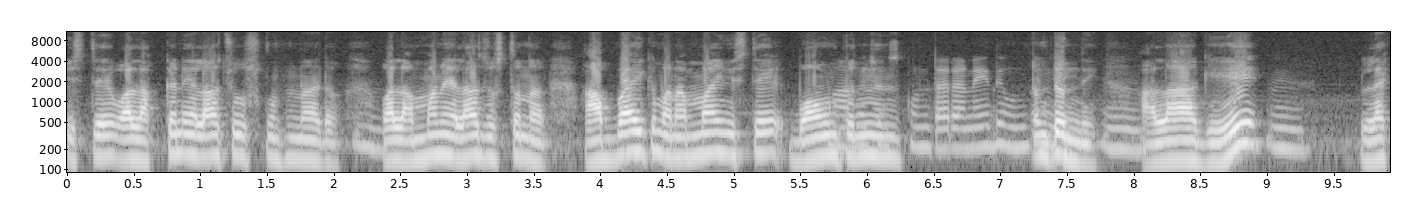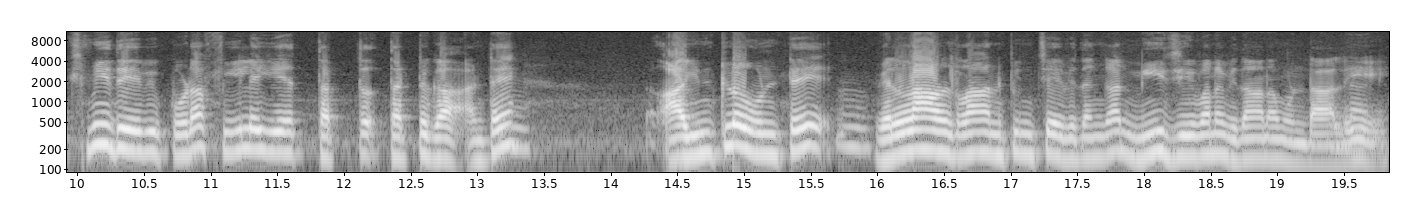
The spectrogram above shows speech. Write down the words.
ఇస్తే వాళ్ళ అక్కని ఎలా చూసుకుంటున్నాడు? వాళ్ళ అమ్మని ఎలా చూస్తున్నారు? ఆ అబ్బాయికి మన అమ్మాయిని ఇస్తే బాగుంటుంది. ఉంటుంది. అలాగే. లక్ష్మీదేవి కూడా ఫీల్ అయ్యే తట్టు తట్టుగా అంటే ఆ ఇంట్లో ఉంటే వెళ్ళాలరా అనిపించే విధంగా నీ జీవన విధానం ఉండాలి.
